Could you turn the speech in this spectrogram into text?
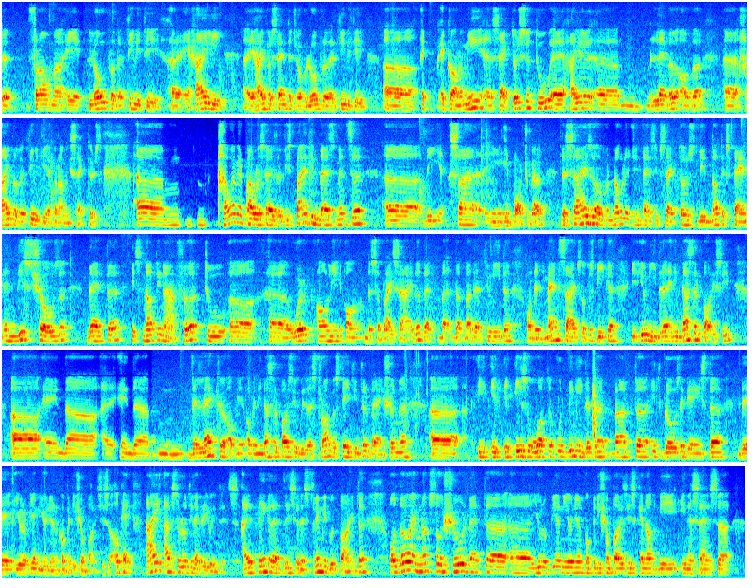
from uh, a low productivity, uh, a highly, a high percentage of low productivity uh, economy sectors to a higher um, level of high productivity economic sectors. Um, however, Paulo says that despite investments, uh, the in Portugal, the size of knowledge-intensive sectors did not expand, and this shows that uh, it's not enough to uh, uh, work only on the supply side, that, but, but that you need, on the demand side, so to speak, you need an industrial policy uh, and uh, and uh, mm, the lack of, of an industrial policy with a strong state intervention uh, it, it is what would be needed, but uh, it goes against uh, the European Union competition policy. So, okay, I absolutely agree with this. I think that this is an extremely good point. Although I'm not so sure that European Union competition policies cannot be, in a sense,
